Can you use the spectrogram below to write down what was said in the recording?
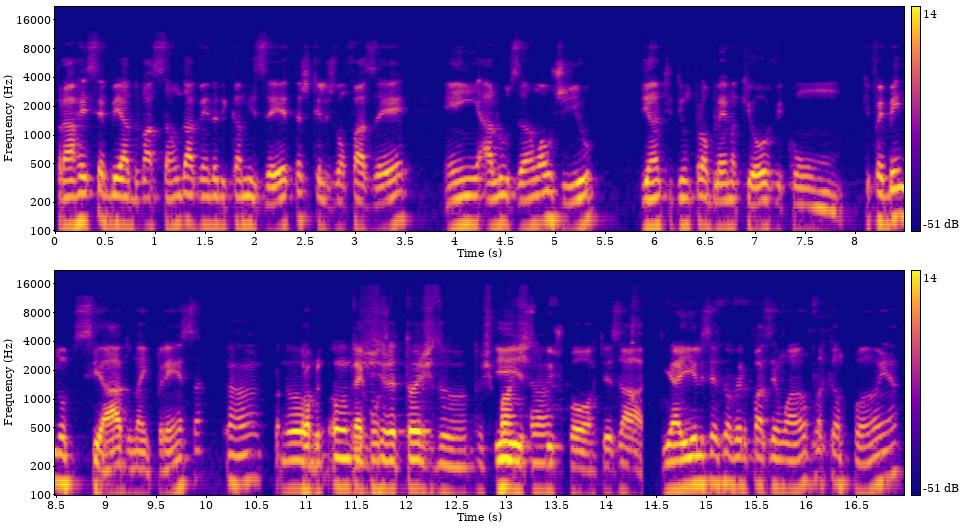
para receber a doação da venda de camisetas que eles vão fazer em alusão ao Gil, diante de um problema que houve com que foi bem noticiado na imprensa. Uhum, do, um dos diretores do, do esporte. Isso, né? do esporte, exato. E aí eles resolveram fazer uma ampla campanha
